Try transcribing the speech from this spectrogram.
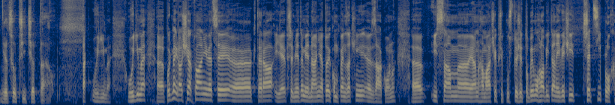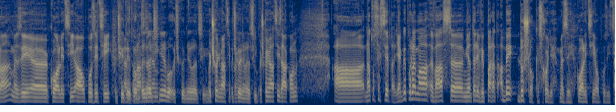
něco příčetného. Tak uvidíme. Uvidíme. Eh, pojďme k další aktuální věci, eh, která je předmětem jednání, a to je kompenzační eh, zákon. I sám Jan Hamáček připustil, že to by mohla být ta největší třecí plocha mezi koalicí a opozicí. Počkejte, kompenzační nebo očkodňovací? Očkodňovací. Očkodňovací. Očkodňovací zákon. A na to se chci zeptat, jak by podle vás měl tedy vypadat, aby došlo ke schodě mezi koalicí a opozicí?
